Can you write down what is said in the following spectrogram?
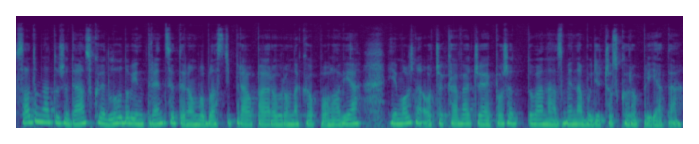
Vzhľadom na to, že Dánsko je dlhodobým trendseterom v oblasti práv párov rovnakého pohľavia, je možné očakávať, že aj požadovaná zmena bude čoskoro prijatá.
